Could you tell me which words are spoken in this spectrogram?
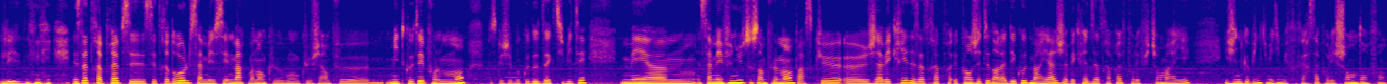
les, les, attrape-rêves, c'est très drôle. Ça, mais c'est une marque maintenant que, que j'ai un peu euh, mis de côté pour le moment parce que j'ai beaucoup d'autres activités. Mais euh, ça m'est venu tout simplement parce que euh, j'avais créé des attrape Quand j'étais dans la déco de mariage, j'avais créé des attrape-rêves pour les futurs mariés. Et j'ai une copine qui m'a dit, mais il faut faire ça pour les chambres d'enfants.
